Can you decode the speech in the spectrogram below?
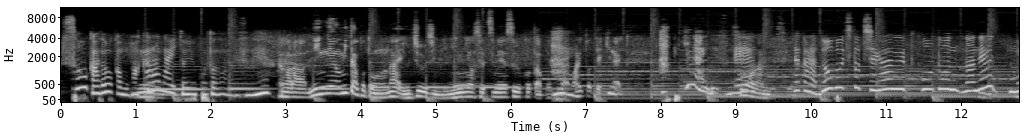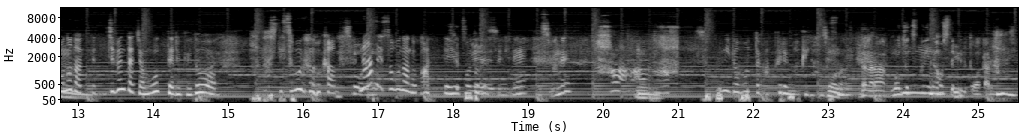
そうかどうかもわからないということなんですね。だから人間を見たことのない宇宙人に人間を説明することは僕は割とできないと思う。あ、できないですね。そうなんですよ。だから動物と違う高等なね、ものだって自分たちは思ってるけど、果たしてそうなのか、なんでそうなのかっていうことですよね。ですよね。はあ、そこにロボットが来るわけなんですね。だからもうちょっと作り直してみるとわかるかもしれない。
